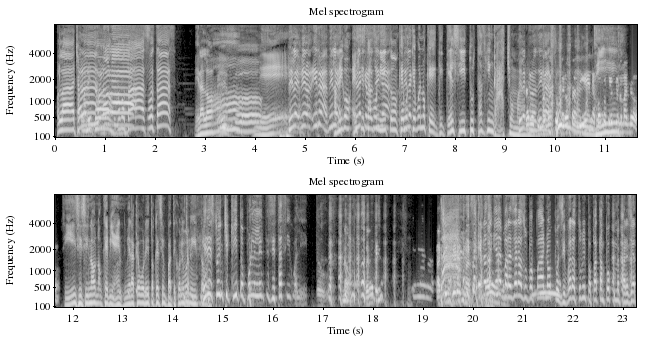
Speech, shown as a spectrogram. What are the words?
Hola, chaparrito. Hola, hola. ¿Cómo estás? ¿Cómo estás? Míralo. Eso. Dile, mira, Irra, dile. Amigo, dile es que está diga- bonito. Qué, bu- dile- qué bueno que, que- que él sí, tú estás bien gacho, man. Dile que nos digas. superó también, ¿a poco Sí. Sí, sí, sí, no, no, qué bien. Mira qué bonito, qué simpático. Qué bonito, Eres tú en chiquito, ponle lentes y estás igualito. No, ¿verdad que no? ¿A quién quieres más? Dice que no se quiere parecer a su papá. No, pues si fueras tú, mi papá tampoco me parecía.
